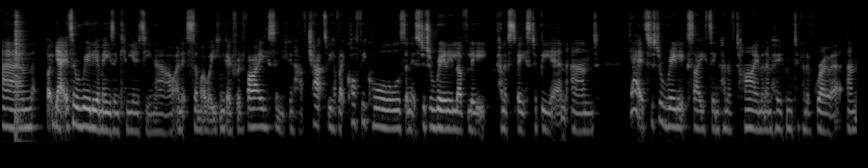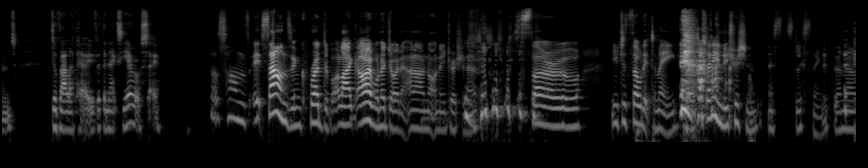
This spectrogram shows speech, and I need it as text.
Um, but yeah, it's a really amazing community now, and it's somewhere where you can go for advice and you can have chats. We have like coffee calls, and it's just a really lovely kind of space to be in. And yeah, it's just a really exciting kind of time, and I'm hoping to kind of grow it and develop it over the next year or so. That sounds it sounds incredible. Like I want to join it, and I'm not a nutritionist, so you just sold it to me. So if there's any nutritionists listening, then um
